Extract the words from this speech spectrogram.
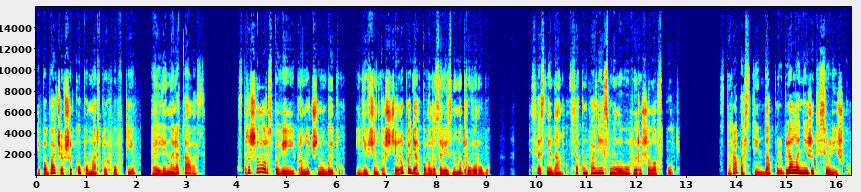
і побачивши купу мертвих вовків, Еллі налякалась. Страшило розповів їй про ночну битву, і дівчинка щиро подякувала залізному дроворубу. Після сніданку вся компанія сміливо вирушила в путь. Стара Бастінда полюбляла ніжитись у ліжку,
